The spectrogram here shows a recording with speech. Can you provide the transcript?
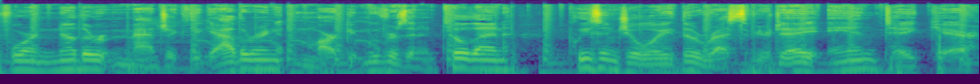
for another Magic the Gathering Market Movers. And until then, please enjoy the rest of your day and take care.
